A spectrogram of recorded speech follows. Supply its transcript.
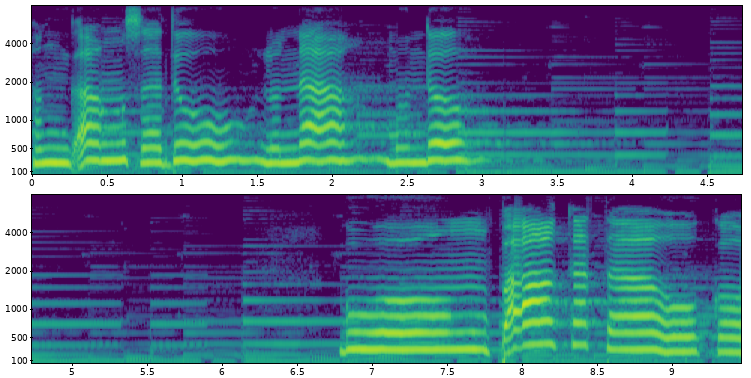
hanggang sa dulo ng mundo. Buong pagkatao ko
